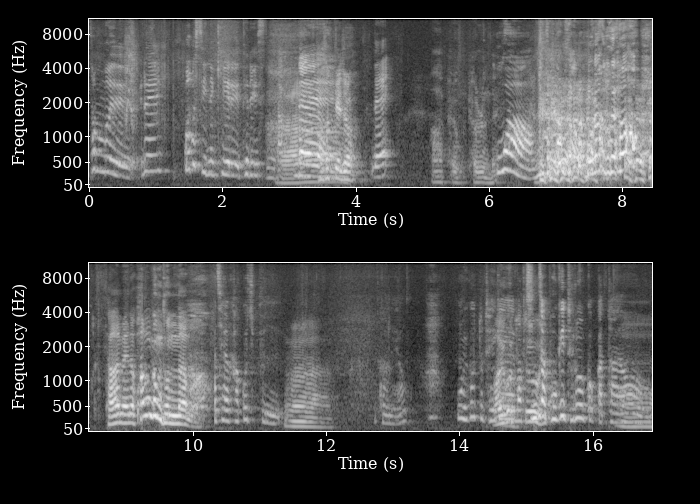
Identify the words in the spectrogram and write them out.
선물을 뽑을 수 있는 기회를 드리겠습니다. 네. 다섯 개죠. 네. 아 별, 별론데? 우와. 뭐라고요? 다음에는 황금 돈나무. 제가 갖고 싶은 와. 거네요. 어, 이것도 되게 아, 이것도- 막 진짜 복이 들어올 것 같아요. 어.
